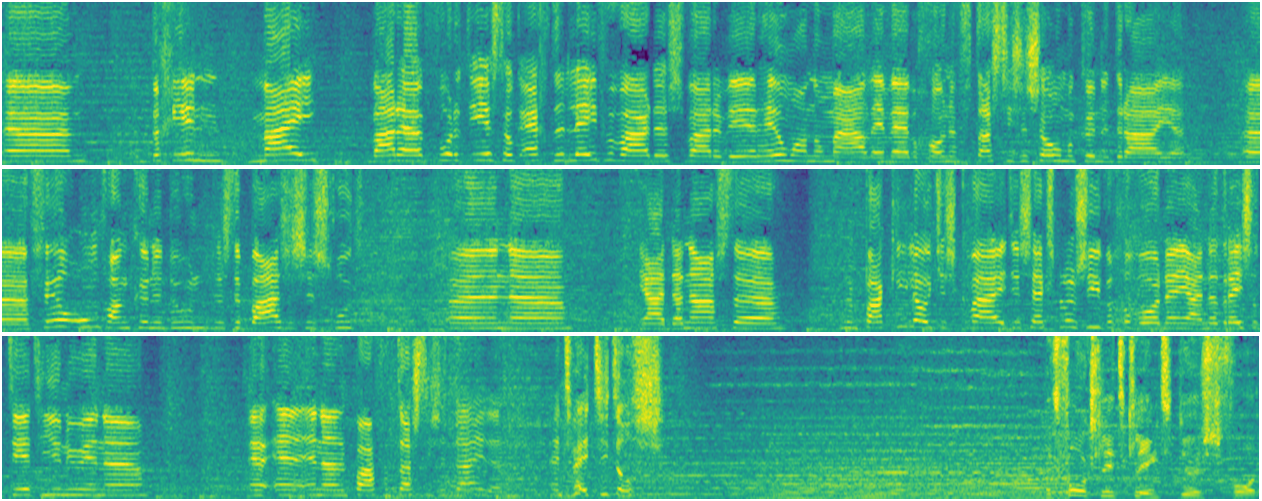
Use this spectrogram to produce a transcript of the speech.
Eh, begin mei waren voor het eerst ook echt de levenwaardes waren weer helemaal normaal. En we hebben gewoon een fantastische zomer kunnen draaien. Eh, veel omvang kunnen doen, dus de basis is goed. En eh, ja, daarnaast eh, een paar kilootjes kwijt, is explosiever geworden. Ja, en dat resulteert hier nu in, en een paar fantastische tijden. En twee titels. Het volkslied klinkt dus voor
